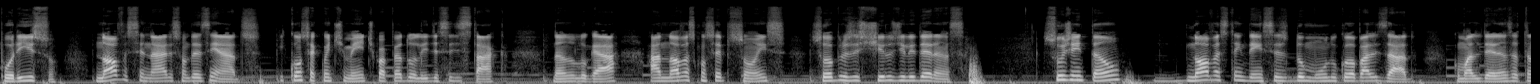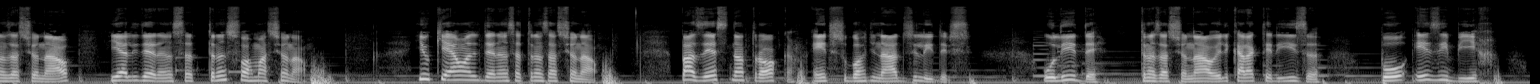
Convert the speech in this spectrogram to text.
Por isso, novos cenários são desenhados e, consequentemente, o papel do líder se destaca, dando lugar a novas concepções sobre os estilos de liderança. Surgem então novas tendências do mundo globalizado, como a liderança transacional e a liderança transformacional. E o que é uma liderança transacional? Baseia-se na troca entre subordinados e líderes. O líder transacional ele caracteriza por exibir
